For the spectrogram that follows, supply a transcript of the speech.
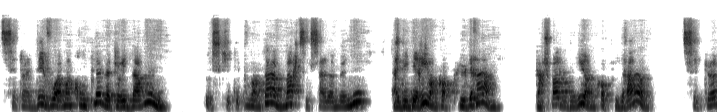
c'est un dévoiement complet de la théorie de Darwin. Et ce qui est épouvantable, Marc, c'est que ça l'a mené à des dérives encore plus graves. Quand je parle de dérives encore plus graves, c'est que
